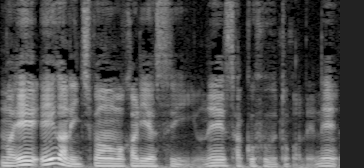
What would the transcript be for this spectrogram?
まあ、え映画の一番わかりやすいよね。作風とかでね。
